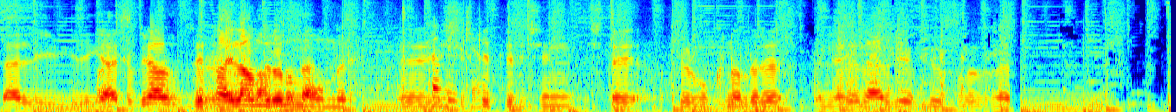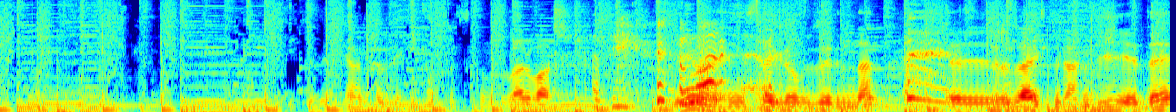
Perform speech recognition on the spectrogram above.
müziklerle ilgili gerçekten Biraz detaylandıralım mı onları? Ee, Tabii ki. şirketler için işte atıyorum o kınaları nerelerde yapıyorsunuz? Yani tabii ki çok sıkıntılar var. Tabii. Değil mi? Instagram üzerinden. Ee, özellikle Türkiye'de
